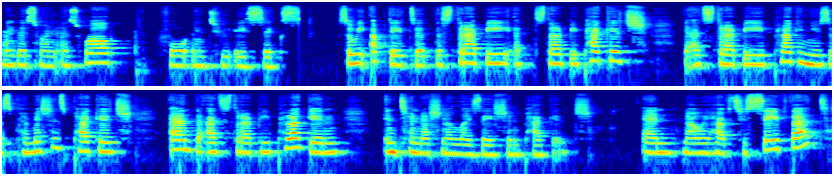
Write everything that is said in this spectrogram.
and this one as well, 4 into a 6. So we updated the Strapi at Strapi package, the Strapi plugin users permissions package, and the Strapi plugin internationalization package. And now we have to save that.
